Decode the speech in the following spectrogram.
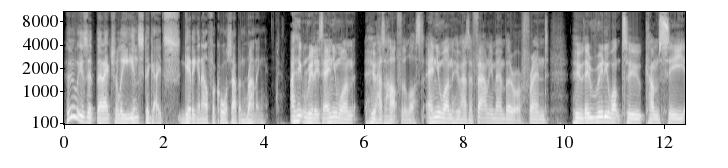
Who is it that actually instigates getting an Alpha course up and running? I think really it's anyone who has a heart for the lost, anyone who has a family member or a friend who they really want to come see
